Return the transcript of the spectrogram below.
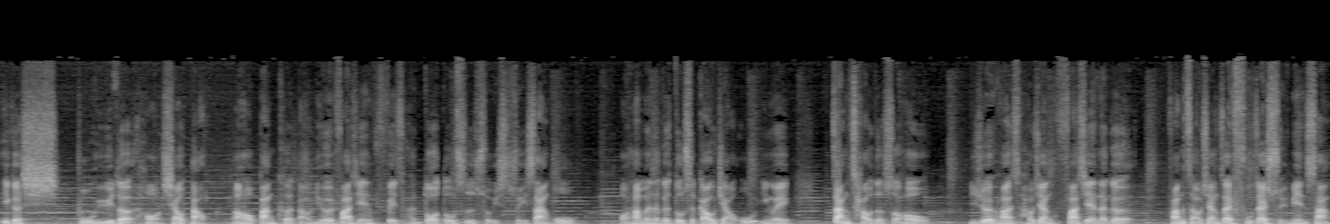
一个捕鱼的哦小岛，然后班克岛，你会发现非很多都是水水上屋哦，他们那个都是高脚屋，因为涨潮的时候，你就会发好像发现那个房子好像在浮在水面上，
